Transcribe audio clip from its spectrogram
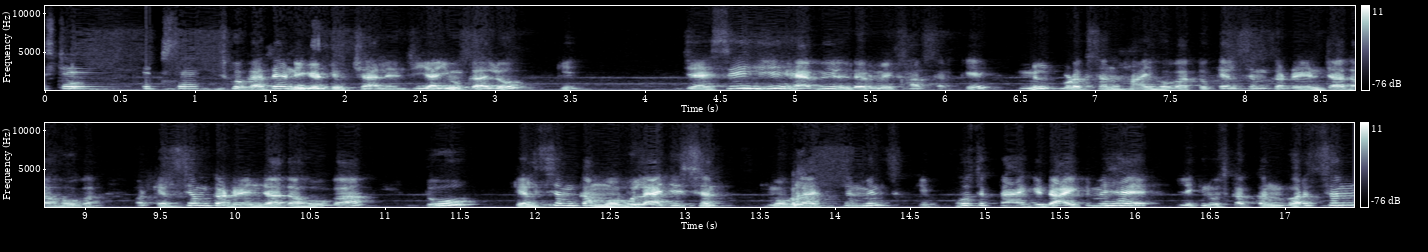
स्टेट से। इसको कहते हैं निगेटिव चैलेंज या यूँ कह लो कि जैसे ही हैवी इल्डर में खास करके मिल्क प्रोडक्शन हाई होगा तो कैल्शियम का ड्रेन ज़्यादा होगा और कैल्शियम का ड्रेन ज़्यादा होगा तो कैल्शियम का मोबिलाइजेशन मोबिलाइजेशन मीन्स कि हो सकता है कि डाइट में है, लेकिन उसका कन्वर्सन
